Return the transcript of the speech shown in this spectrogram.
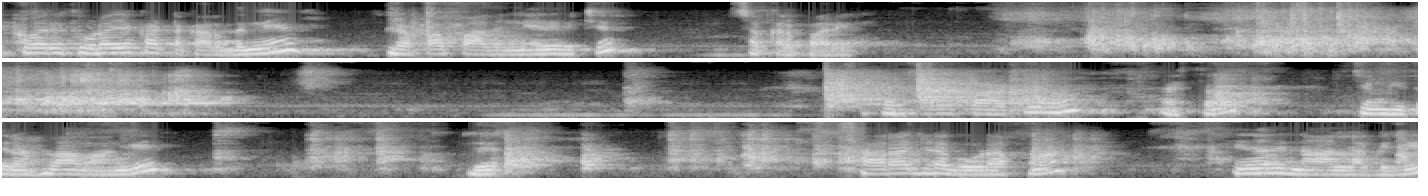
ਇੱਕ ਵਾਰੀ ਥੋੜਾ ਜਿਹਾ ਘੱਟ ਕਰ ਦਿੰਨੇ ਆ ਫਿਰ ਆਪਾਂ ਪਾ ਦਿੰਨੇ ਆ ਇਹਦੇ ਵਿੱਚ ਸ਼ੱਕਰ ਪਾਰੇ। ਸ਼ੱਕਰ ਪਾ ਕੇ ਉਹਨੂੰ ਇਸ ਤਰ੍ਹਾਂ ਚੰਗੀ ਤਰ੍ਹਾਂ ਹਿਲਾਵਾਂਗੇ। ਤੇ ਸਾਰਾ ਜਿਹੜਾ ਗੁੜ ਆਪਣਾ ਇਹਨਾਂ ਦੇ ਨਾਲ ਲੱਗ ਜੇ।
